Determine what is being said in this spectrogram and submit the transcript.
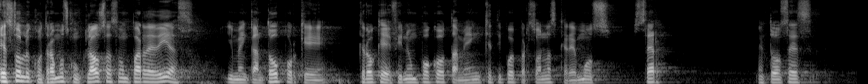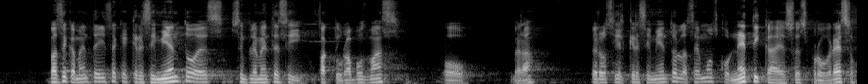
Esto lo encontramos con Klaus hace un par de días y me encantó porque creo que define un poco también qué tipo de personas queremos ser. Entonces, básicamente dice que crecimiento es simplemente si facturamos más, o, ¿verdad? Pero si el crecimiento lo hacemos con ética, eso es progreso.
